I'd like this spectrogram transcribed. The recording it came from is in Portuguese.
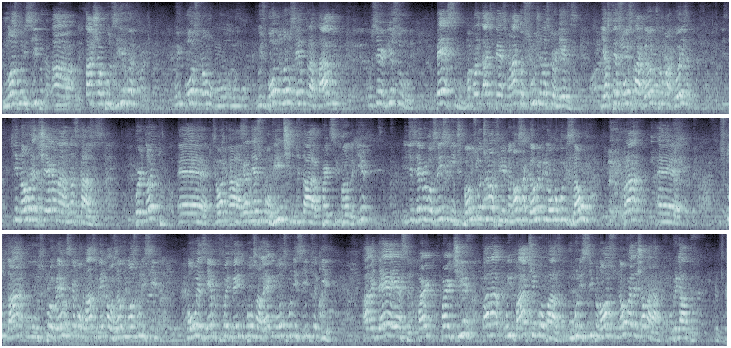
No nosso município, a taxa abusiva, o imposto não, o, o esgoto não sendo tratado, o serviço péssimo, uma qualidade péssima, água suja nas torneiras. E as pessoas pagando por uma coisa que não chega na, nas casas. Portanto, é, eu agradeço o convite de estar participando aqui e dizer para vocês o seguinte, vamos continuar firme. A nossa Câmara criou uma comissão para é, estudar os problemas que a Copasa vem causando no nosso município. Com o exemplo que foi feito em Pouso Alegre e outros municípios aqui. A ideia é essa, partir para o embate em Copasa. O município nosso não vai deixar barato. Obrigado.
